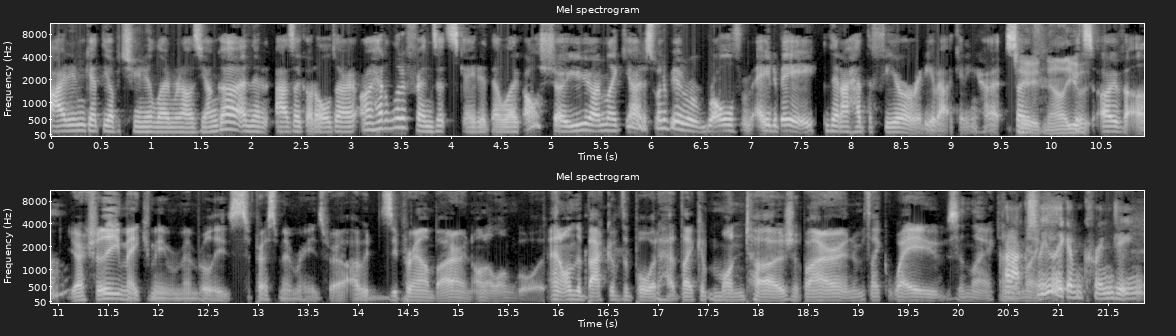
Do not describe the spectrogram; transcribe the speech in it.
I didn't get the opportunity to learn when I was younger. And then as I got older, I had a lot of friends that skated. They were like, I'll show you. I'm like, yeah, I just want to be able to roll from A to B. Then I had the fear already about getting hurt. So Dude, now you're, it's over. you're actually making me remember all these suppressed memories where I would zip around Byron on a longboard. And on the back of the board had like a montage of Byron with like waves and like. and I'm Actually, like, I'm cringing.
